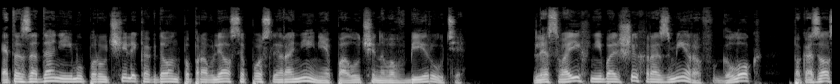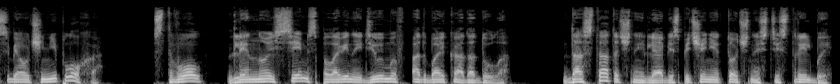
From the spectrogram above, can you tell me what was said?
Это задание ему поручили, когда он поправлялся после ранения, полученного в Бейруте. Для своих небольших размеров Глок показал себя очень неплохо. Ствол длиной 7,5 дюймов от байка до дула. Достаточный для обеспечения точности стрельбы.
